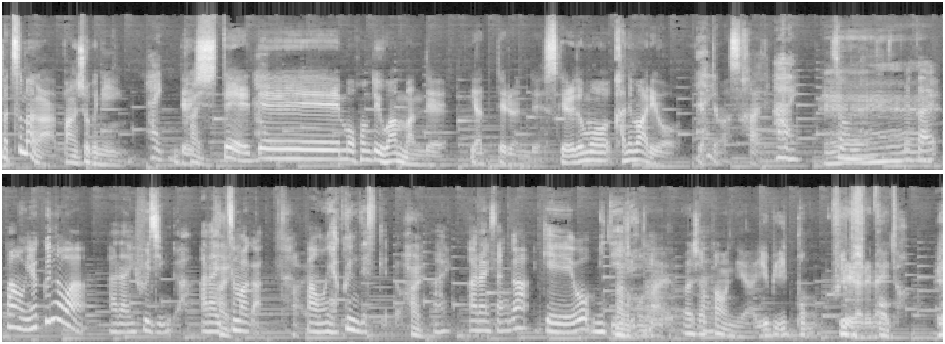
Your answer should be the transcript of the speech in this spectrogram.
まあ、妻がパン職人はい。でして、で、もう本当にワンマンでやってるんですけれども、金回りをやってます。はい。はい。そうなんです。だからパンを焼くのは新井夫人が、新井妻がはいパンを焼くんですけど、はい。はい。新井さんが経営を見ているという。なるほどはい、私はパンには指一本触れられないと。え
